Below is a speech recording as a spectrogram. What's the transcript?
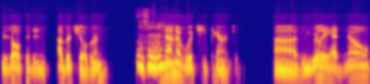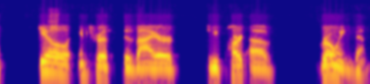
resulted in other children Mhm. none of which he parented. Uh, he really had no skill, interest, desire to be part of growing them.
